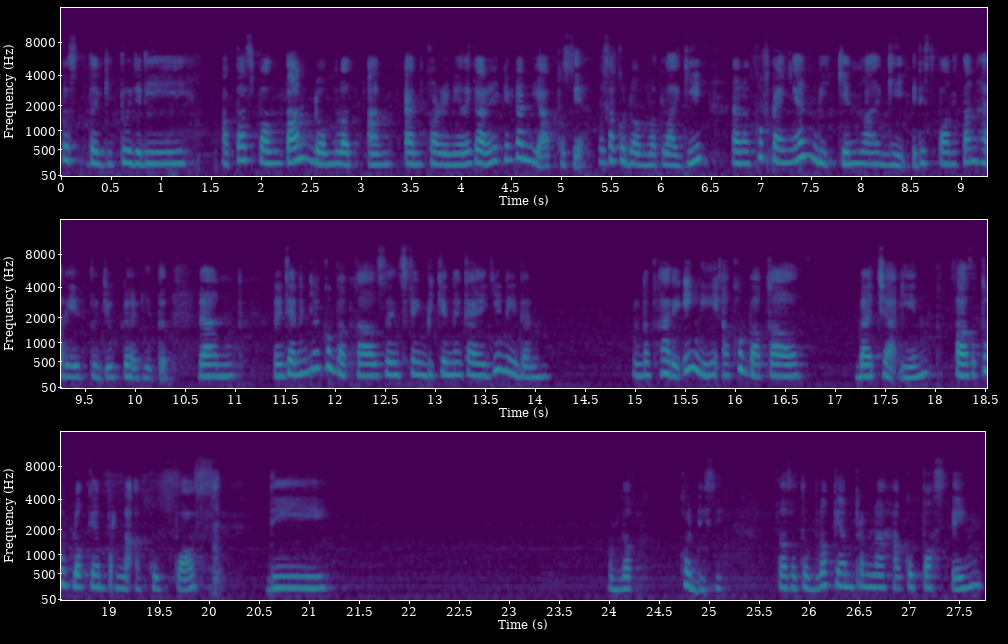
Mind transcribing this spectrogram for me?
Terus udah gitu jadi apa spontan download Anchor ini lagi. Karena ini kan dihapus ya. Terus aku download lagi dan aku pengen bikin lagi. Jadi spontan hari itu juga gitu. Dan rencananya aku bakal sering-sering bikinnya kayak gini. Dan untuk hari ini aku bakal bacain salah satu blog yang pernah aku post di blog kodi sih. Salah satu blog yang pernah aku posting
